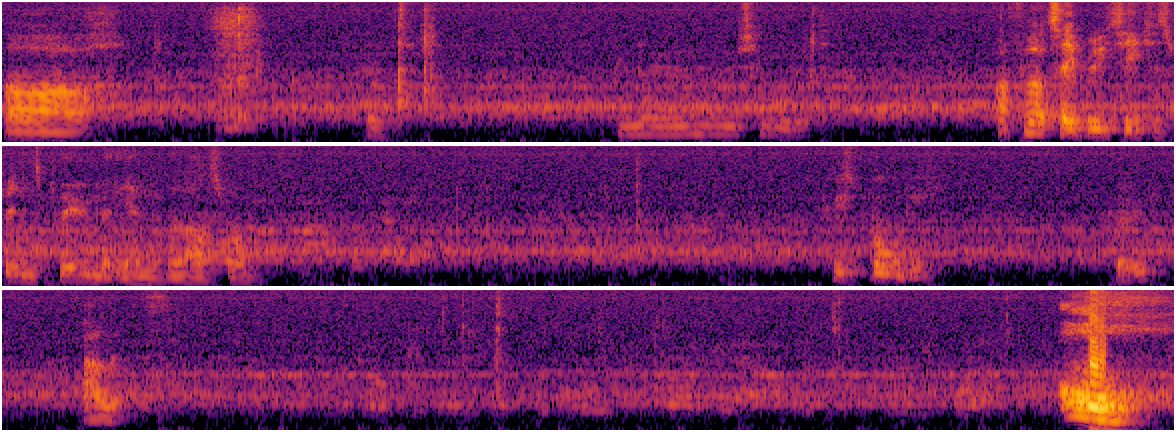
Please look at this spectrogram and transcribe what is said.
Oh, Blue Tigers. I forgot to say Blue Tigers wins boom at the end of the last one. who's Baldy? Who? Alex. Oh!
